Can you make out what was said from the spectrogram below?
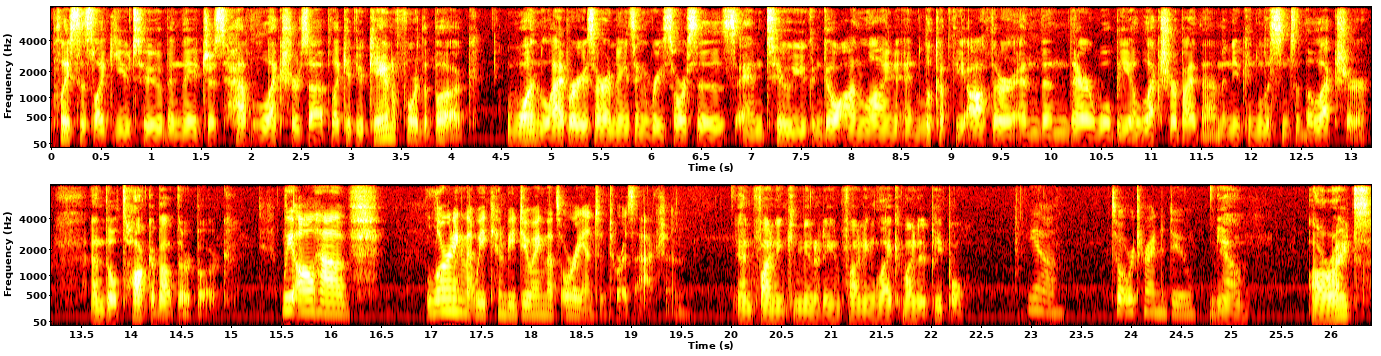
places like youtube and they just have lectures up. Like if you can't afford the book one libraries are amazing resources and two you can go online and look up the author and then there will be a lecture by them and you can listen to the lecture and they'll talk about their book. We all have learning that we can be doing that's oriented towards action. And finding community and finding like minded people. Yeah. It's what we're trying to do. Yeah. All right.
